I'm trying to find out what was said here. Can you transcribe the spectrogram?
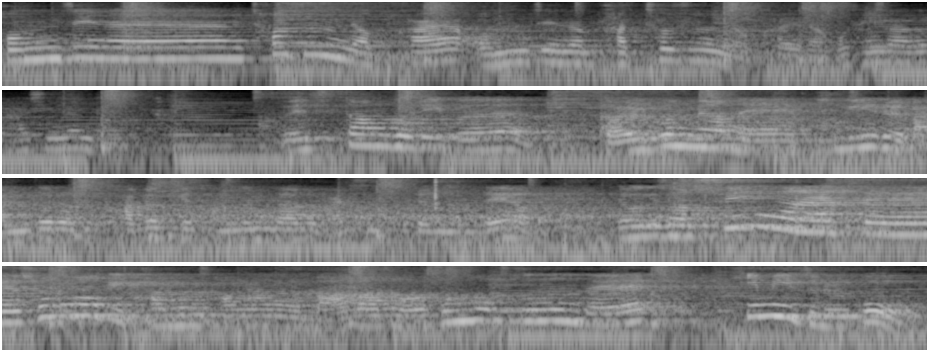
검지는 쳐주는 역할, 엄지는 받쳐주는 역할이라고 생각을 하시면 됩니다. 웨스턴 그립은 넓은 면에 V를 만들어서 가볍게 잡는다고 말씀드렸는데요. 여기서 스윙을 할 때 손목이 가는 방향을 막아서 손목 쓰는데 힘이 들고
